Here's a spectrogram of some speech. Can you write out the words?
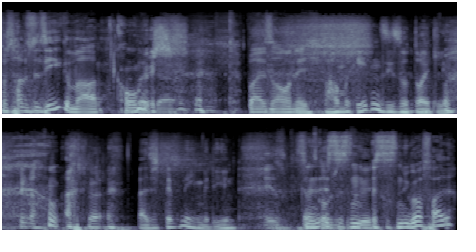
Was haben Sie gemacht? Komisch. Weiß auch nicht. Warum reden Sie so deutlich? Was stimmt nicht mit Ihnen? Ist, ist, es ein, ist es ein Überfall?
